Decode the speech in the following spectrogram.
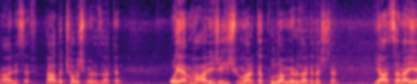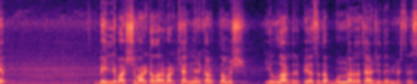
maalesef. Daha da çalışmıyoruz zaten. OEM harici hiçbir marka kullanmıyoruz arkadaşlar. Yan sanayi belli başlı markalar var. Kendini kanıtlamış yıllardır piyasada. Bunları da tercih edebilirsiniz.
